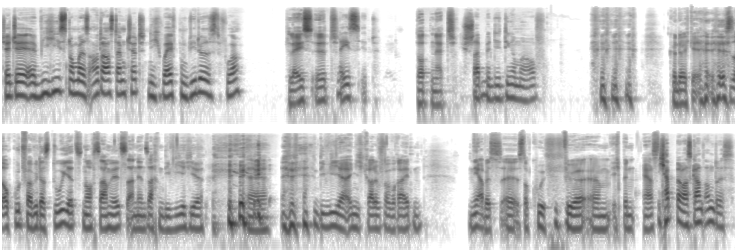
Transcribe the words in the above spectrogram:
JJ, äh, wie hieß nochmal das andere aus deinem Chat? Nicht Wave.video, das ist davor? Placeit.net. Place it. Ich schreibe mir die Dinger mal auf. Könnt ihr euch, es ist auch gut, Fabi, dass du jetzt noch sammelst an den Sachen, die wir hier, äh, die wir hier eigentlich gerade verbreiten. Nee, aber es äh, ist doch cool. Für, ähm, ich bin erst, Ich habe da was ganz anderes.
